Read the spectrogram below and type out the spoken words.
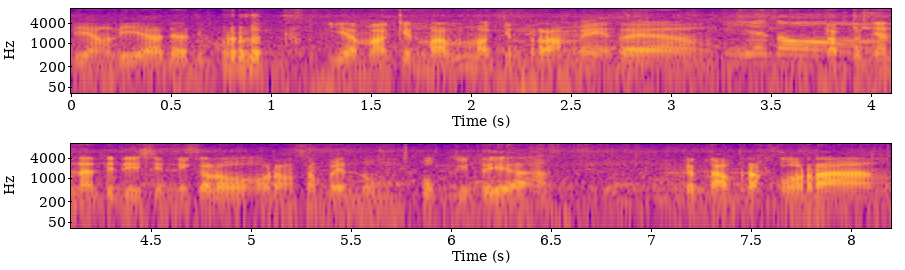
yang dia ada di perut. Iya makin malam makin rame sayang. Iya dong. Takutnya nanti di sini kalau orang sampai numpuk gitu ya, ketabrak orang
